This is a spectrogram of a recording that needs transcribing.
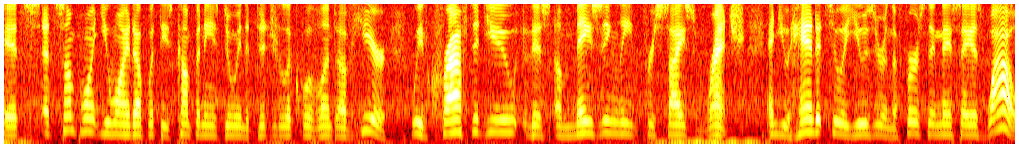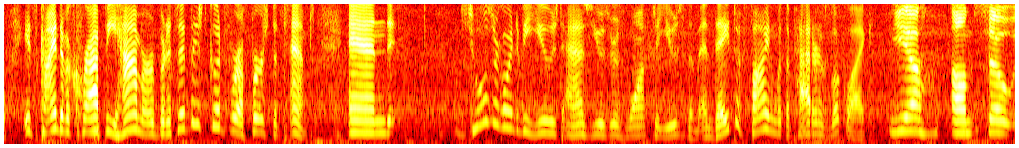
It's at some point you wind up with these companies doing the digital equivalent of here, we've crafted you this amazingly precise wrench, and you hand it to a user and the first thing they say is, wow, it's kind of a crappy hammer, but it's at least good for a first attempt. And tools are going to be used as users want to use them, and they define what the patterns look like. Yeah, um, so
